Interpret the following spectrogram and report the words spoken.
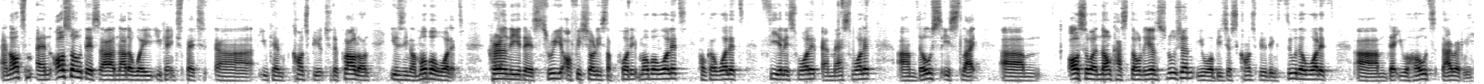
And also, and also there's another way you can expect, uh, you can contribute to the crowd loan using a mobile wallet. Currently, there's three officially supported mobile wallets, Polkawallet, Fearless Wallet, and Math Wallet. Um, those is like um, also a non-custodian solution. You will be just contributing through the wallet um, that you hold directly.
